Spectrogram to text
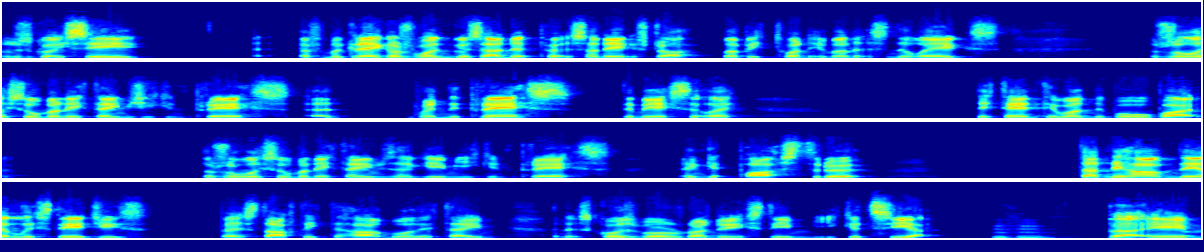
I was going to say, if McGregor's one goes in, it puts an extra maybe twenty minutes in the legs. There's only so many times you can press, and when they press domestically, they tend to win the ball back. There's only so many times in a game you can press and get passed through. Didn't happen in the early stages, but it started to happen all the time, and it's because we were running out of steam. You could see it, hmm but um, Yeah.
